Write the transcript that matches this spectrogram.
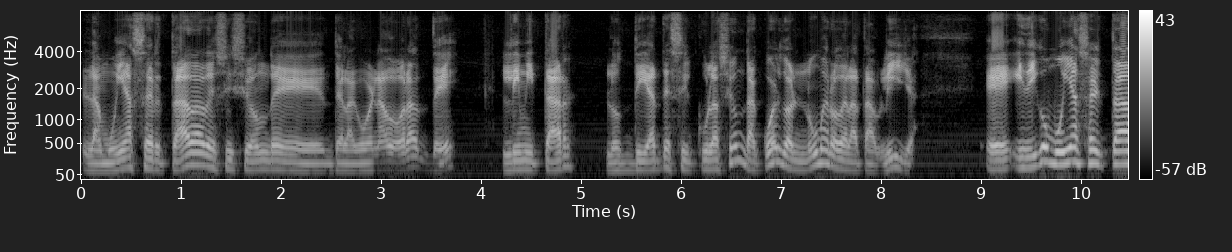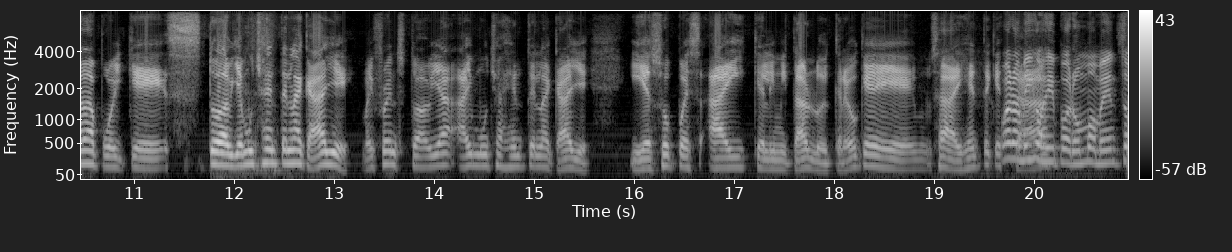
la muy acertada decisión de, de la gobernadora de limitar los días de circulación de acuerdo al número de la tablilla. Eh, y digo muy acertada porque todavía hay mucha gente en la calle, my friends, todavía hay mucha gente en la calle. Y eso pues hay que limitarlo. Y creo que, o sea, hay gente que... Bueno amigos, y por un momento...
